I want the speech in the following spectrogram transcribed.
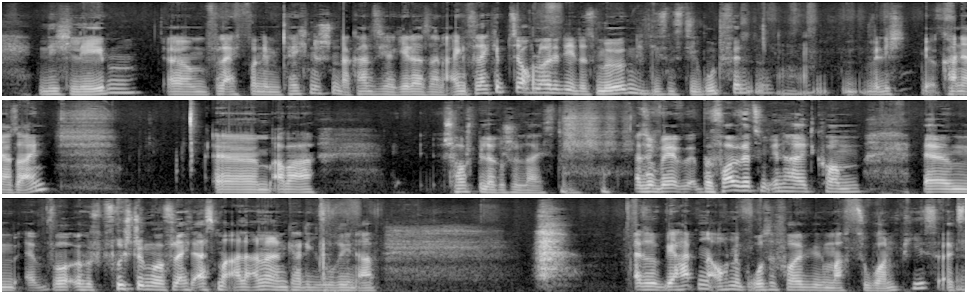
nicht leben. Ähm, vielleicht von dem Technischen, da kann sich ja jeder sein eigen. Vielleicht gibt es ja auch Leute, die das mögen, die diesen Stil gut finden. Will ich, kann ja sein. Ähm, aber schauspielerische Leistung. Also wir, bevor wir zum Inhalt kommen, ähm, frühstücken wir vielleicht erstmal alle anderen Kategorien ab. Also wir hatten auch eine große Folge gemacht zu One Piece, als,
